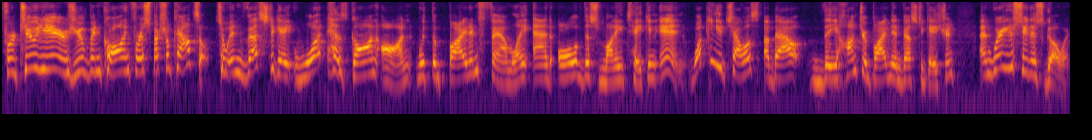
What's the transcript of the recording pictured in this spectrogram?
For two years, you've been calling for a special counsel to investigate what has gone on with the Biden family and all of this money taken in. What can you tell us about the Hunter Biden investigation and where you see this going?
